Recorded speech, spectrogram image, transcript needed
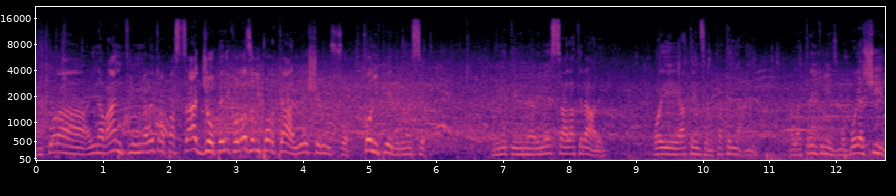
Ancora in avanti, un retropassaggio pericoloso di Porcari, esce Russo con i piedi, rimesse, rimette in rimessa laterale. Poi attenzione, Catellani al 31esimo, Boiaci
